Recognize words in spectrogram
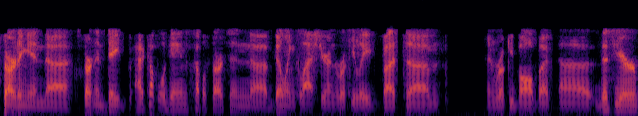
Starting in uh starting in date had a couple of games, a couple starts in uh Billings last year in the rookie league, but um in rookie ball, but uh this year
